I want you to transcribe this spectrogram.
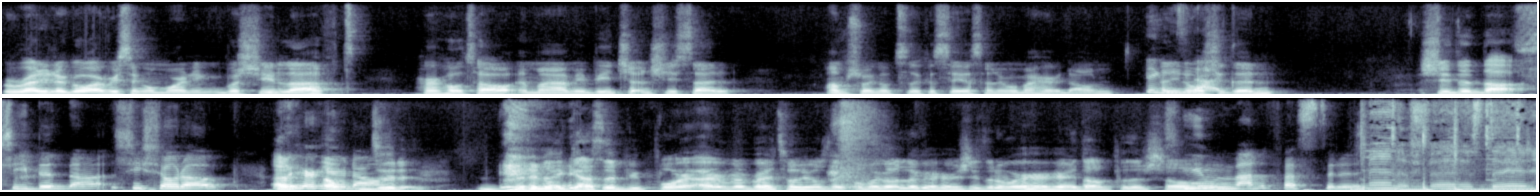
ready to go every single morning, but she left her hotel in Miami Beach and she said, I'm showing up to the Kaseya Center with my hair down. And you know what she did? She did that. She did that. She showed up And, with her hair um, down. Dude, didn't I guess it before? I remember I told you, I was like, oh my god, look at her. She's gonna wear her hair down for the show. You manifested it. Manifested.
